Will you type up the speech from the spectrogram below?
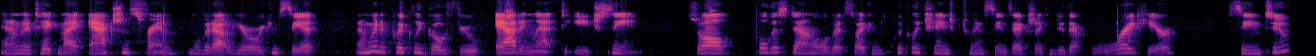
And I'm going to take my actions frame, move it out here where we can see it, and I'm going to quickly go through adding that to each scene. So I'll pull this down a little bit so I can quickly change between scenes. Actually, I can do that right here. Scene 2.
